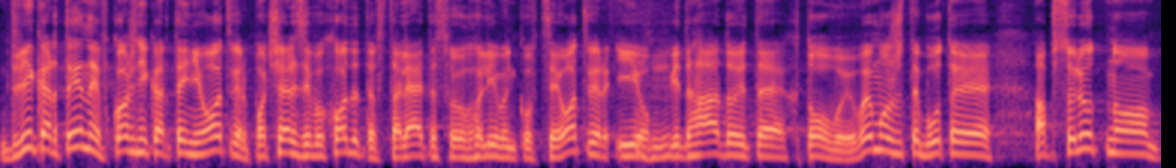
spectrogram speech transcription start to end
Дві картини, в кожній картині отвір. По черзі виходите, вставляєте свою голівоньку в цей отвір і відгадуєте, хто ви. Ви можете бути абсолютно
